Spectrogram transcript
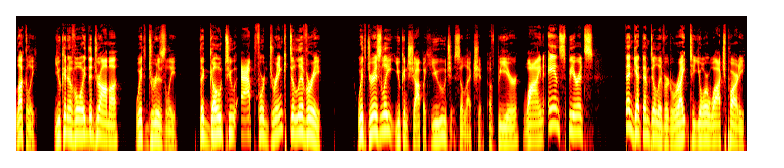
Luckily, you can avoid the drama with Drizly, the go to app for drink delivery. With Drizly, you can shop a huge selection of beer, wine, and spirits, then get them delivered right to your watch party.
